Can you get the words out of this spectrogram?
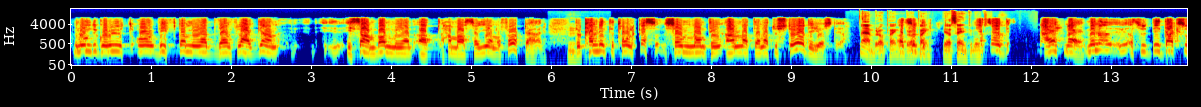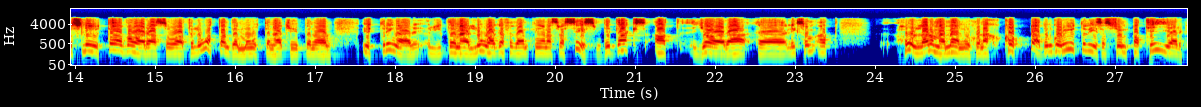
men om du går ut och viftar med den flaggan i samband med att Hamas har genomfört det här. Mm. Då kan det inte tolkas som någonting annat än att du stödjer just det. Nej, bra poäng. Alltså, bra poäng. Jag säger inte emot. Alltså, nej, nej, men alltså, det är dags att sluta vara så förlåtande mot den här typen av yttringar. Den här låga förväntningarnas rasism. Det är dags att göra, eh, liksom att hålla de här människorna korta. De går ut och visar sympatier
